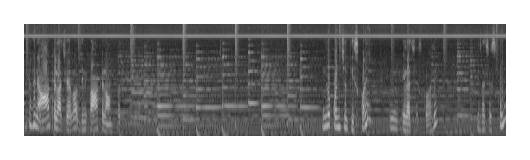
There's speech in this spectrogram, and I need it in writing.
ఇప్పుడు దీని ఆకు ఎలా చేయాలో దీనికి ఆకు ఎలా ఉంటుందో ఇందులో కొంచెం తీసుకొని. ఇలా చేసుకోవాలి. ఇలా చేసుకొని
